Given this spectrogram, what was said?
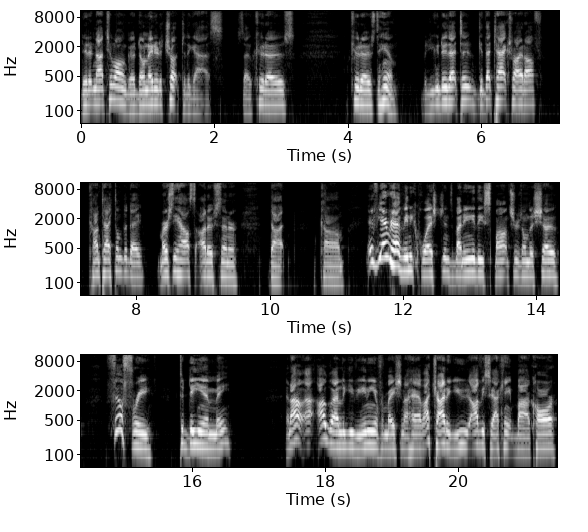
did it not too long ago. Donated a truck to the guys. So kudos, kudos to him. But you can do that too. Get that tax write off. Contact them today. MercyHouseAutoCenter.com. And if you ever have any questions about any of these sponsors on the show, feel free to DM me and I'll, I'll gladly give you any information I have. I try to use. Obviously, I can't buy a car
